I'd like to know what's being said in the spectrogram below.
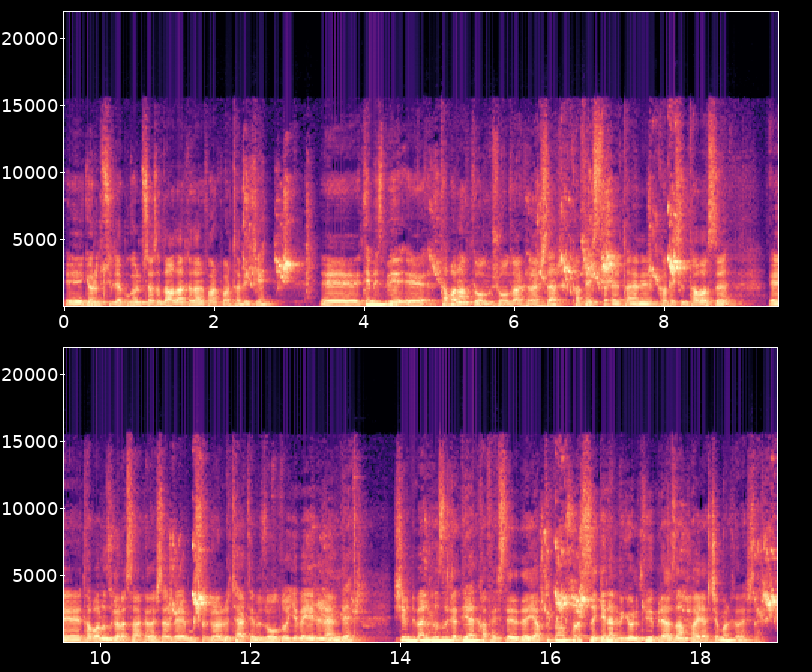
e, görüntüsüyle bu görüntüsü arasında dağlar kadar fark var tabii ki. E, temiz bir taban altlı olmuş oldu arkadaşlar. Kafes yani kafesin tavası, taban ızgarası arkadaşlar ve mısır granülü tertemiz oldu ve yenilendi. Şimdi ben hızlıca diğer kafesleri de yaptıktan sonra size genel bir görüntüyü birazdan paylaşacağım arkadaşlar.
